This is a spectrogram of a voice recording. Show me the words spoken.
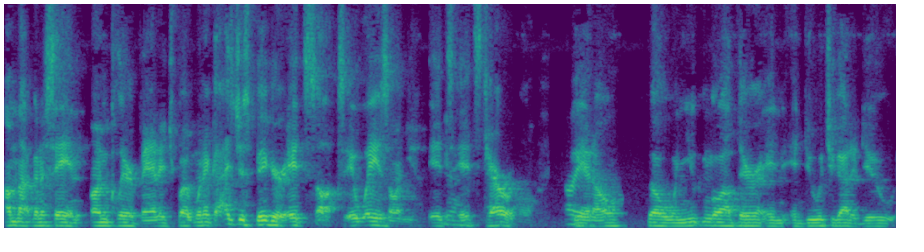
I'm not gonna say an unclear advantage, but when a guy's just bigger, it sucks. It weighs on you. It's Yeah. it's terrible. Oh, yeah. You know? So when you can go out there and, and do what you gotta do,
